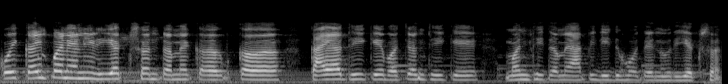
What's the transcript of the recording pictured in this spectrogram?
કોઈ કંઈ પણ એની રિએક્શન તમે કાયાથી કે વચનથી કે મનથી તમે આપી દીધું હોત એનું રિએક્શન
